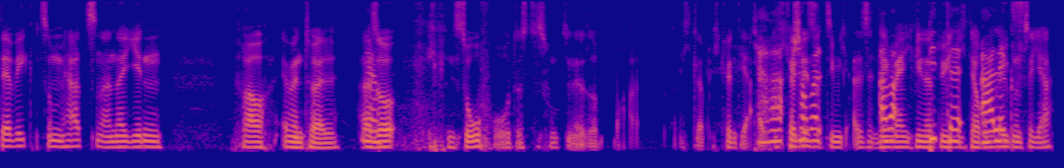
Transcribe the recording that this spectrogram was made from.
der Weg zum Herzen einer jeden Frau, eventuell. Also, ich bin so froh, dass das funktioniert. Also, boah, ich glaube, ich könnte ja, Ja, aber ich könnte so ziemlich alles entnehmen. Ich will natürlich nicht darum Alex, lügen und so, ja.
